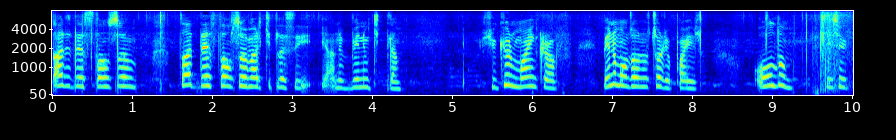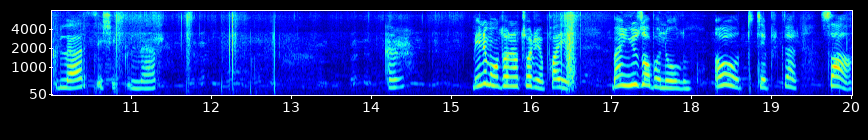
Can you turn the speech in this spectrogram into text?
Hadi Destansı. Hadi Destansı Ömer kitlesi. Yani benim kitlem. Şükür Minecraft. Benim moderatör yap. Hayır. Oldum. Teşekkürler. Teşekkürler. Er. Benim moderatör yap. Hayır. Ben 100 abone oldum. Oo tebrikler. Sağ.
